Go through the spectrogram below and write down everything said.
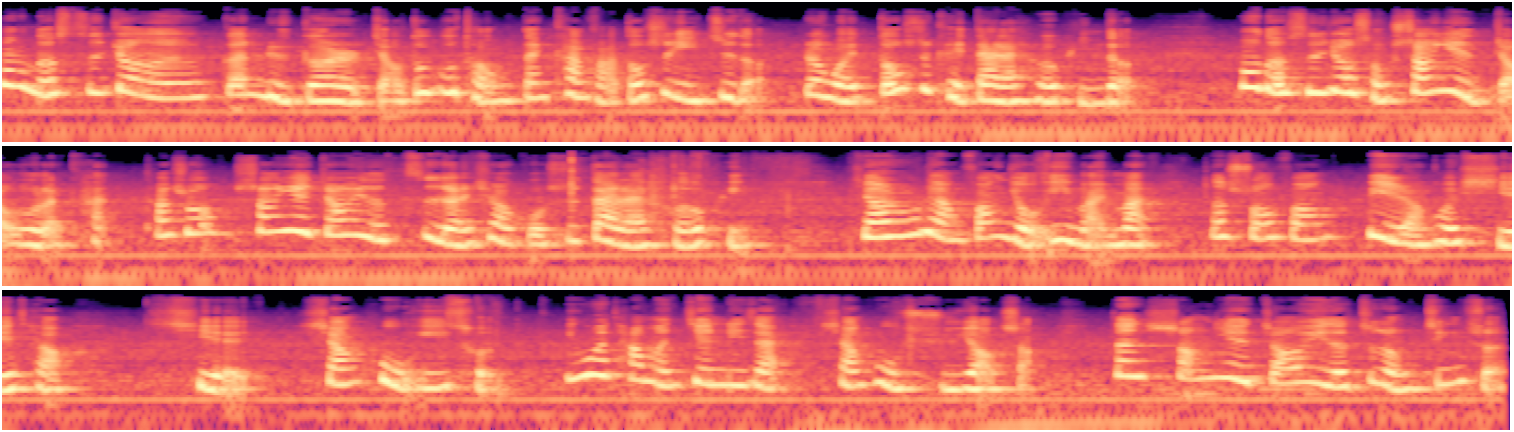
孟德斯鸠呢，跟吕格尔角度不同，但看法都是一致的，认为都是可以带来和平的。孟德斯就从商业的角度来看，他说，商业交易的自然效果是带来和平。假如两方有意买卖，那双方必然会协调且相互依存，因为他们建立在相互需要上。但商业交易的这种精神，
